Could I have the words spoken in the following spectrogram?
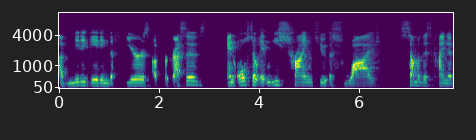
of mitigating the fears of progressives and also at least trying to assuage some of this kind of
